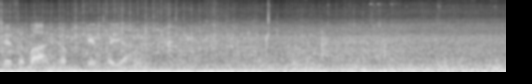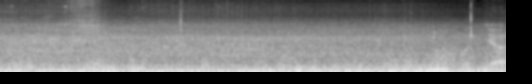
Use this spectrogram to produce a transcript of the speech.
เทศบาลครับ เก็บขยะฝุ่นเยอะ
